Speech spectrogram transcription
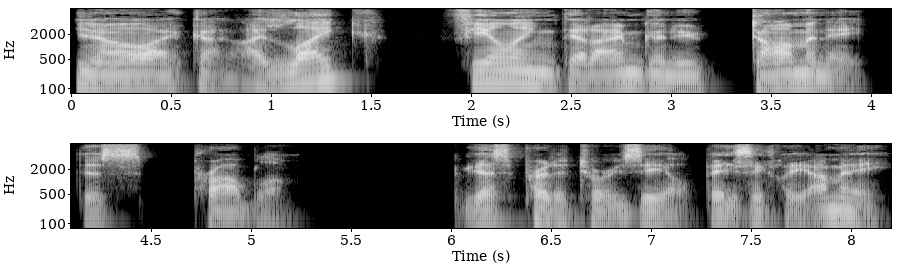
You know, I I like feeling that I'm going to dominate this problem. That's predatory zeal, basically. I'm going to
